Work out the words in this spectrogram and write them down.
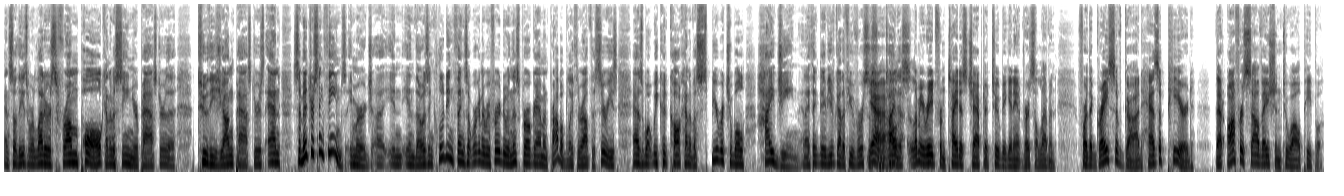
And so these were letters from Paul, kind of a senior pastor, the, to these young pastors. And some interesting themes emerge uh, in, in those, including things that we're going to refer to in this program and probably throughout the series as what we could call kind of a spiritual hygiene. And I think, Dave, you've got a few verses yeah, from I'll- Titus. let me read from Titus chapter 2, beginning at verse 11. For the grace of God has appeared that offers salvation to all people.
